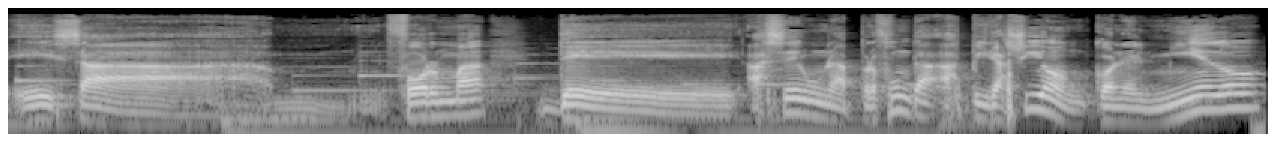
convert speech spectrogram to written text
esa mm, forma de hacer una profunda aspiración con el miedo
